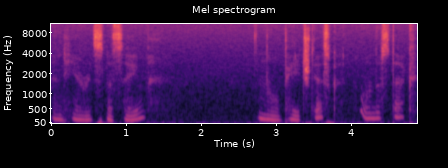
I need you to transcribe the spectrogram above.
and here it's the same no page desc on the stack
